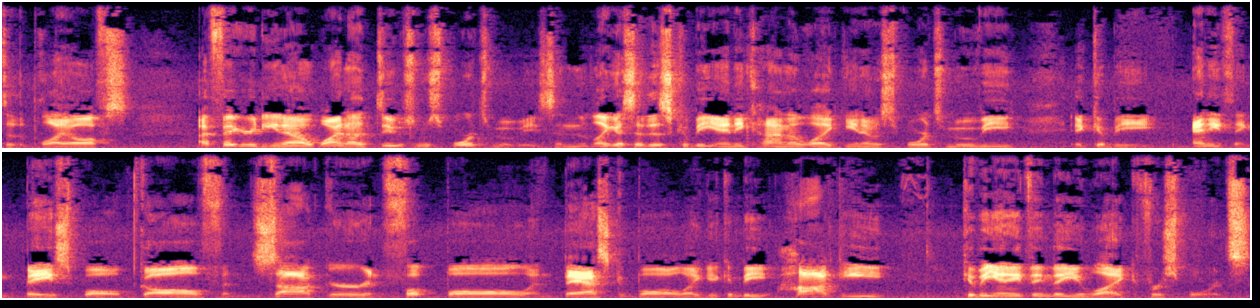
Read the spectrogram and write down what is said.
to the playoffs. I figured, you know, why not do some sports movies? And like I said, this could be any kind of like, you know, sports movie. It could be anything baseball, golf, and soccer, and football, and basketball. Like, it could be hockey, could be anything that you like for sports.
